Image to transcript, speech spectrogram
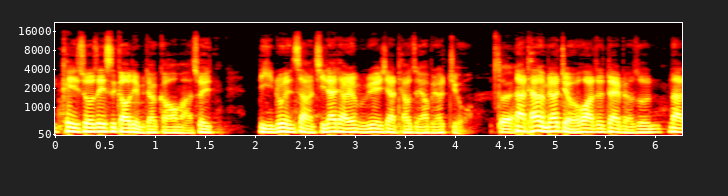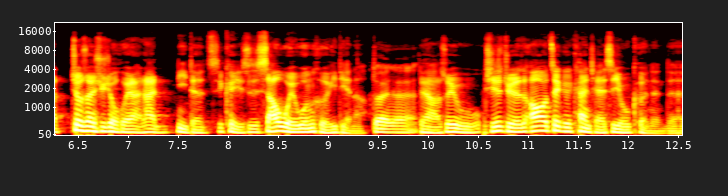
你可以说这次高点比较高嘛，所以理论上其他条件不变下，调整要比较久。对，那调整比较久的话，就代表说，那就算需求回来，那你的是可以是稍微温和一点啊。对对对啊，所以我其实觉得哦，这个看起来是有可能的。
